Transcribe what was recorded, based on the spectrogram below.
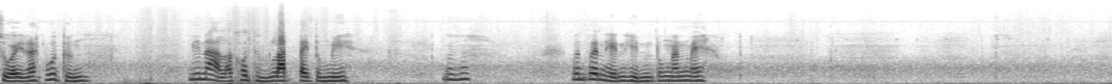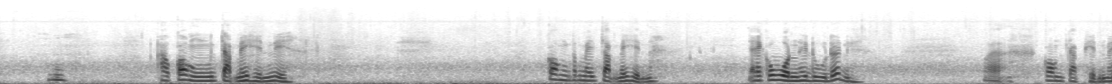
สวยๆนะ พูดถึงมีหน้าแล้วเขาถึงลัดไปตรงนี้เพื่อนๆเห็นหินตรงนั้นไหมเอากล้องจับไม่เห็นนี่ กล้องทำไมจับไม่เห็นนะ ยายก็วนให้ดูด้อนี่ว่ากล้องจับเห็นไหม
